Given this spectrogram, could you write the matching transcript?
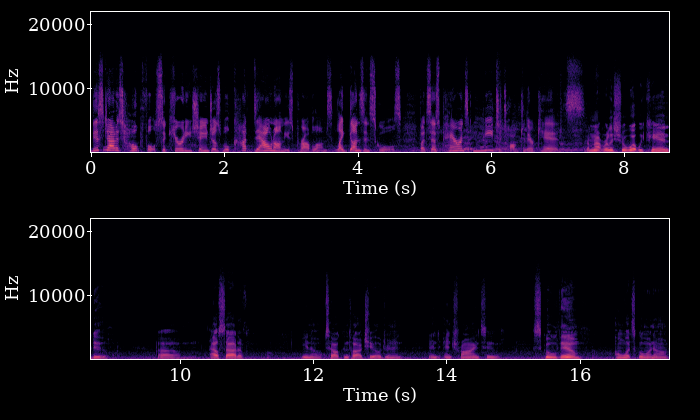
This data is hopeful security changes will cut down on these problems, like guns in schools, but says parents need to talk to their kids. I'm not really sure what we can do um, outside of, you know, talking to our children and, and, and trying to school them on what's going on.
